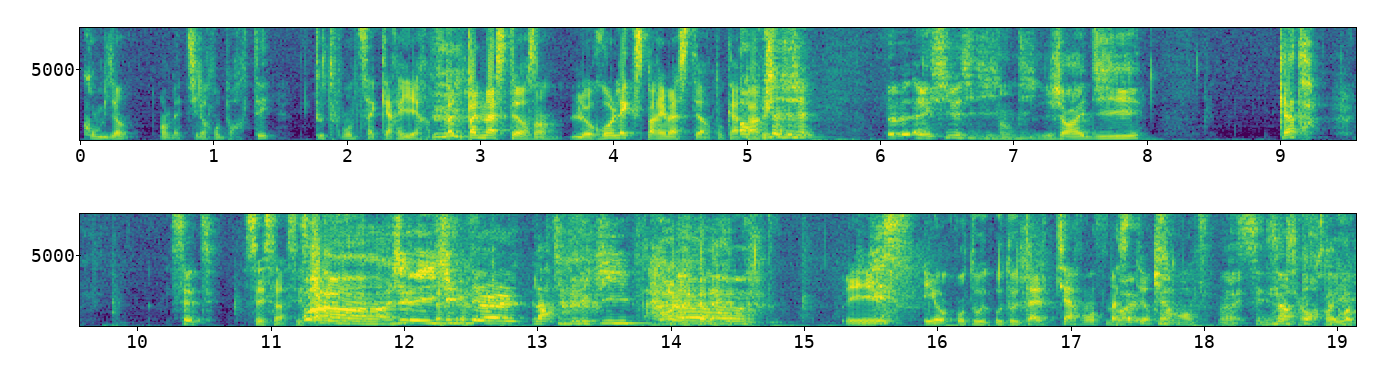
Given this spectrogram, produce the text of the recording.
Combien en a-t-il remporté tout au long de sa carrière pas, pas le Masters, hein, le Rolex Paris Masters, donc à Oh, Paris. j'ai, j'ai, j'ai. Euh, Alexis, vas-y, dis. Non, dis. J'aurais dit 4. 7. C'est ça, c'est ça. Voilà, j'ai, j'ai lu l'article de l'équipe. Voilà. Et, Yes. et au, au- au total, 40 Masters. Ouais, 40. Ouais, c'est n'importe quoi.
